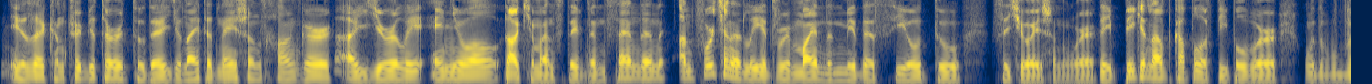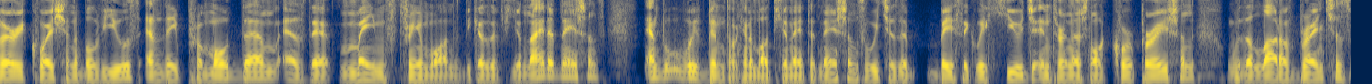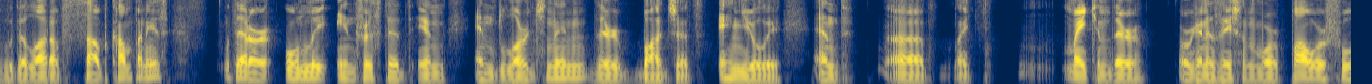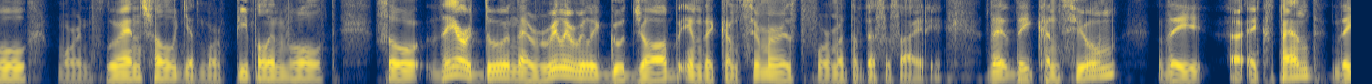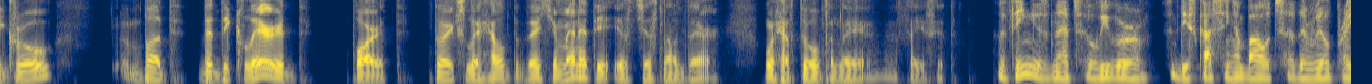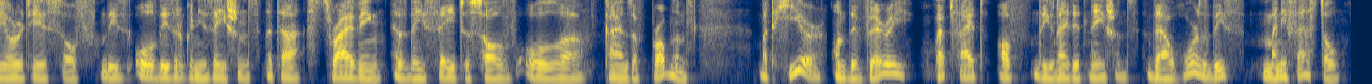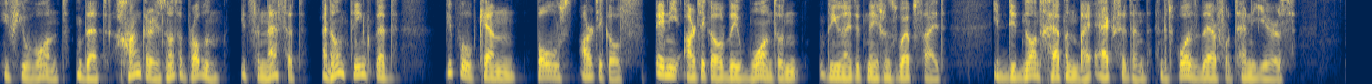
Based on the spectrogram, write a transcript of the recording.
is a contributor to the United Nations Hunger a yearly annual documents they've been sending. Unfortunately, it reminded me the CO2 situation where they picking up a couple of people were with very questionable views and they promote them as the mainstream ones because of United Nations and we've been talking about United Nations which is a basically huge international corporation with a lot of branches with a lot of sub companies that are only interested in enlarging their budgets annually and uh, like making their organization more powerful, more influential, get more people involved. So they are doing a really, really good job in the consumerist format of the society. They, they consume, they uh, expand, they grow, but the declared part to actually help the humanity is just not there. We have to openly face it. The thing is that we were discussing about the real priorities of these all these organizations that are striving, as they say, to solve all uh, kinds of problems. But here, on the very website of the United Nations, there was this manifesto, if you want, that hunger is not a problem; it's an asset. I don't think that people can post articles, any article they want on the United Nations website. It did not happen by accident, and it was there for 10 years.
